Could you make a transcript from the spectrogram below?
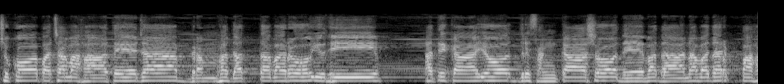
चुकोप च महातेजा ब्रह्मदत्तवरो युधि अतिकायोद्रिसङ्काशो देवदानवदर्पः।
